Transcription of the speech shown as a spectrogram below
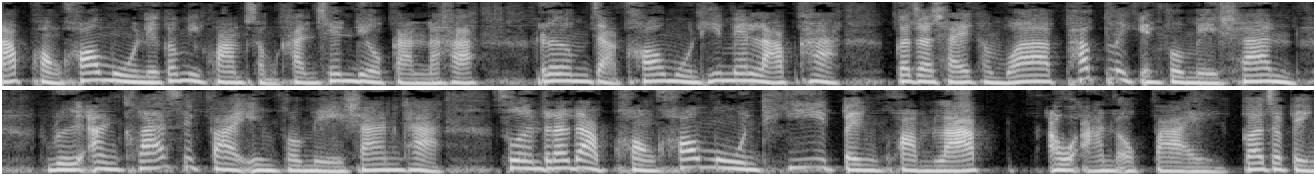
ลับของข้อมูลเนี่ยก็มีความสำคัญเช่นเดียวกันนะคะ เริ่มจากข้อมูลที่ไม่ลับค่ะ ก็จะใช้คำว่า public information หรือ unclassified information ค่ะ ส่วนระดับของข้อมูลที่เป็นความลับเอาอ่านออกไป ก็จะเป็น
